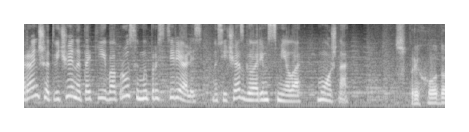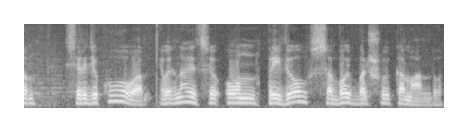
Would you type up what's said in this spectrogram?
Раньше, отвечая на такие вопросы, мы простерялись, но сейчас говорим смело. Можно. С приходом Сердюкова, вы знаете, он привел с собой большую команду.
